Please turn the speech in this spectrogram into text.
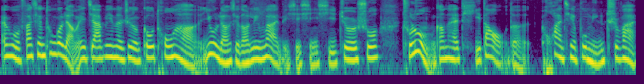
哎，我发现通过两位嘉宾的这个沟通哈，又了解到另外的一些信息，就是说，除了我们刚才提到的划界不明之外，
